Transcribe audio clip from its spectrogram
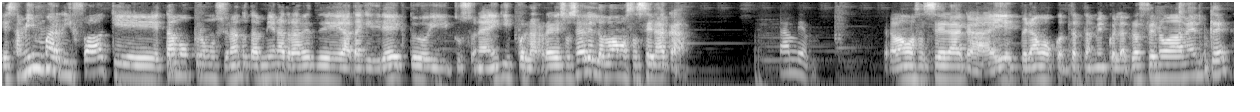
esa misma rifa que estamos promocionando también a través de Ataque Directo y Tu Zona X por las redes sociales, lo vamos a hacer acá. También. Lo vamos a hacer acá. Ahí esperamos contar también con la profe nuevamente.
